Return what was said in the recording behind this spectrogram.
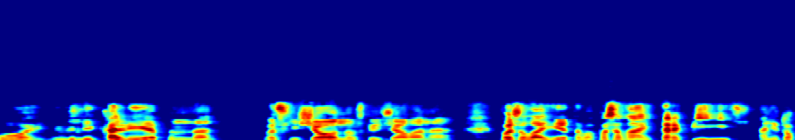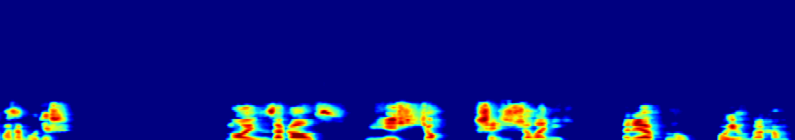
«Ой, великолепно!» — восхищенно вскричала она. «Пожелай этого, пожелай, торопись, а не то позабудешь». Мой заказ — еще шесть желаний, — рявкнул Уилбрахам.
